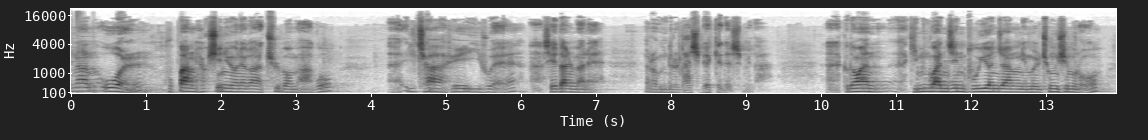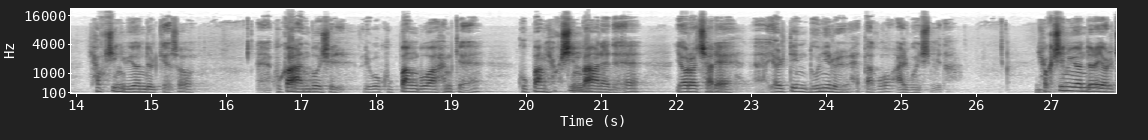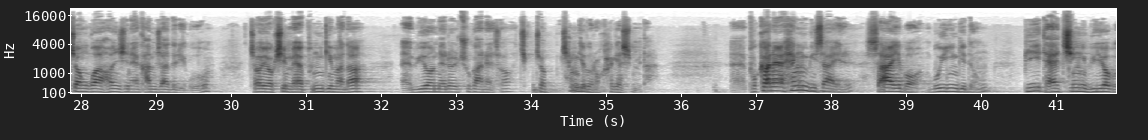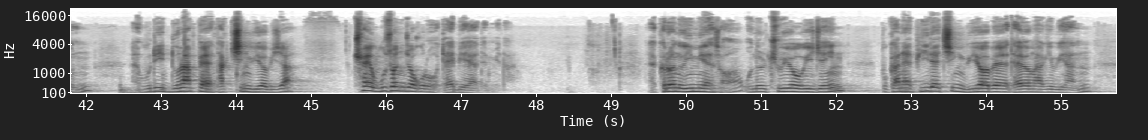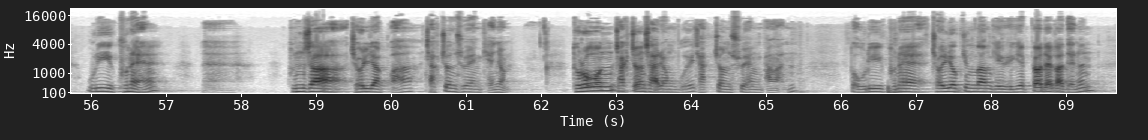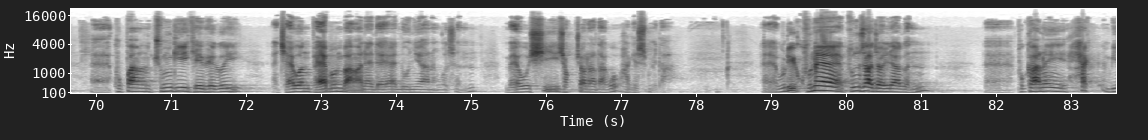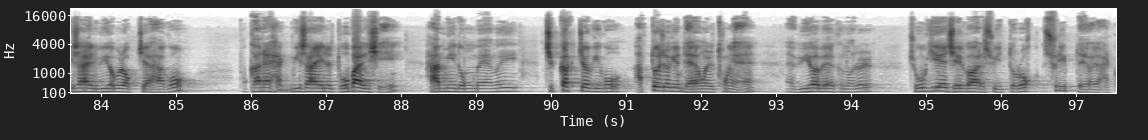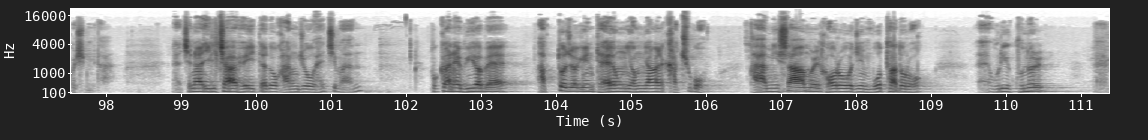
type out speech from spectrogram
지난 5월 국방혁신위원회가 출범하고 1차 회의 이후에 세 달 만에 여러분들을 다시 뵙게 됐습니다. 그동안 김관진 부위원장님을 중심으로 혁신위원들께서 국가안보실 그리고 국방부와 함께 국방혁신 방안에 대해 여러 차례 열띤 논의를 했다고 알고 있습니다. 혁신위원들의 열정과 헌신에 감사드리고 저 역시 매 분기마다 위원회를 주관해서 직접 챙기도록 하겠습니다. 북한의 핵미사일, 사이버, 무인기 등 비대칭 위협은 우리 눈앞에 닥친 위협이자 최우선적으로 대비해야 됩니다. 그런 의미에서 오늘 주요 의제인 북한의 비대칭 위협에 대응하기 위한 우리 군의 군사 전략과 작전 수행 개념, 드론 작전 사령부의 작전 수행 방안, 또 우리 군의 전력 증강 계획의 뼈대가 되는 국방 중기 계획의 재원 배분 방안에 대해 논의하는 것은 매우 시적절하다고 하겠습니다. 우리 군의 군사 전략은 북한의 핵 미사일 위협을 억제하고 북한의 핵 미사일 도발 시 한미 동맹의 즉각적이고 압도적인 대응을 통해 위협의 근원을 조기에 제거할 수 있도록 수립되어야 할 것입니다. 지난 1차 회의 때도 강조했지만 북한의 위협에 압도적인 대응 역량을 갖추고 감히 싸움을 걸어오지 못하도록 우리 군을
